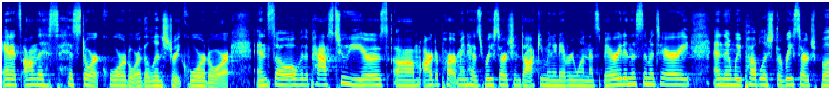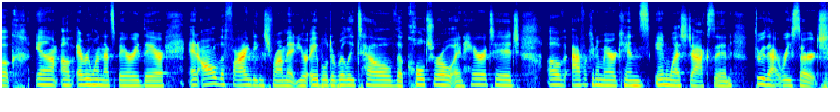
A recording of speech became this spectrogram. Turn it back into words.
And it's on this historic corridor, the Lynch Street corridor. And so over the past two years, um, our department has researched and documented everyone that's buried in the cemetery. And then we published the research book um, of everyone that's buried there and all the findings from it. You're able to really tell the cultural and heritage of African Americans in West Jackson through that research.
